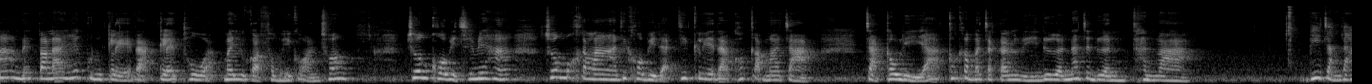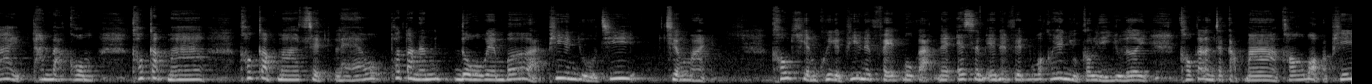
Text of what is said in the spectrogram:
มากเลยตอนแรกให้คุณเกรดอะเกรดทัวร์มาอยู่เกาะสมุยก่อนช่วงช่วงโควิดใช่ไหมคะช่วงมกราที่โควิดอะที่เกรดอะเขากลับมาจาก จากเกาหลีอะเขากลับมาจากเกาหลีเดือนน่าจะเดือนธันวาพี่จำได้ธันวาคมเขากลับมาเขากลับมาเสร็จแล้ว เพราะตอนนั้นโดเวมเบอร์อะพี่ยังอยู่ที่เชียงใหม่ เขาเขียนคุยกับพี่ใน Facebook อะใน SMS ใน Facebook ว่าเขายังอยู่เกาหลีอยู่เลย เขากำลังจะกลับมาเขาก็บอกกับพี่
